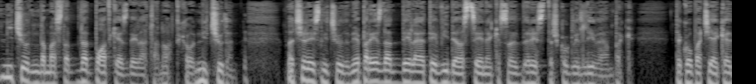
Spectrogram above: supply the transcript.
Ni čuden, da imaš ta da podcast delata. No, tako, ni čuden. Pač res ni čuden. Je pa res, da delajo te video scene, ki so res težko gledljive. Ampak tako pač je, ker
